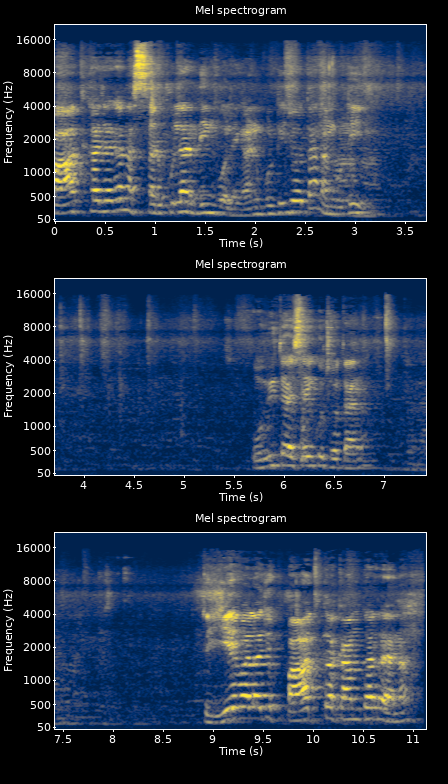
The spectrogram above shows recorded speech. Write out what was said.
पाथ का जगह ना सर्कुलर रिंग बोलेगा। अंगूठी जो होता है ना, अंगूठी। वो भी तो ऐसे ही कुछ होता है ना। तो ये वाला जो पाथ का काम कर रहा है ना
